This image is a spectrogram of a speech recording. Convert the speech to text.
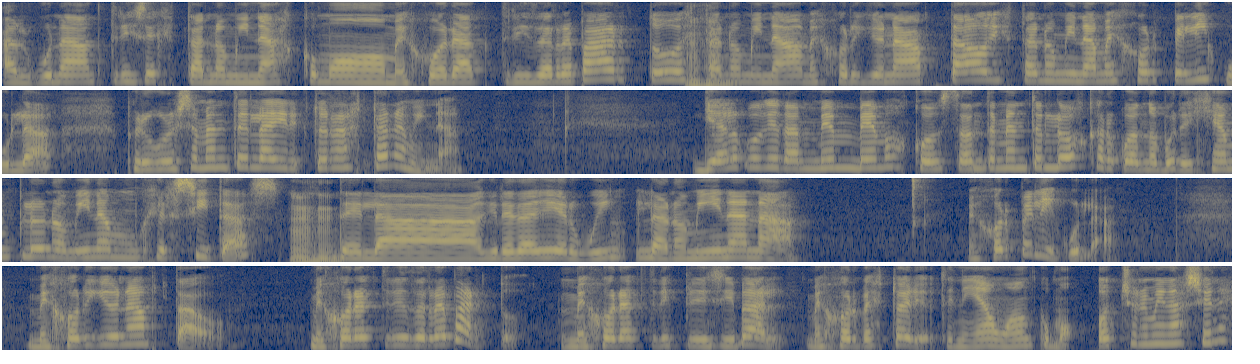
algunas actrices que están nominadas como mejor actriz de reparto está nominada mejor guion adaptado y está nominada mejor película pero curiosamente la directora no está nominada. Y algo que también vemos constantemente en los Oscar, cuando por ejemplo nominan Mujercitas de la Greta Gerwig, la nominan a Mejor Película, Mejor Guión Adaptado, Mejor Actriz de Reparto, Mejor Actriz Principal, Mejor Vestuario. Tenía weón, como ocho nominaciones,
